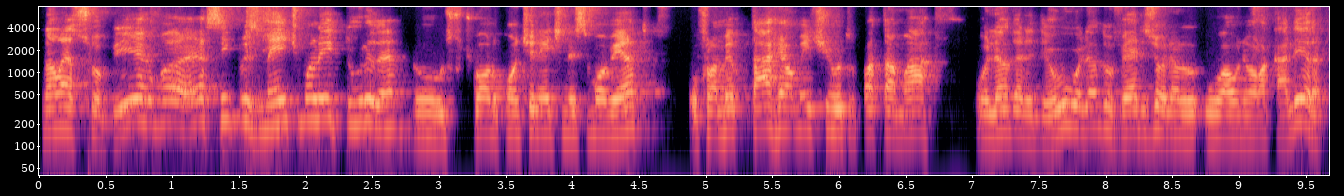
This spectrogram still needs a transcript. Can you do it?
não é soberba, é simplesmente uma leitura né, do futebol do continente nesse momento. O Flamengo está realmente em outro patamar, olhando a LDU, olhando o Vélez e olhando a União Lacaleira.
